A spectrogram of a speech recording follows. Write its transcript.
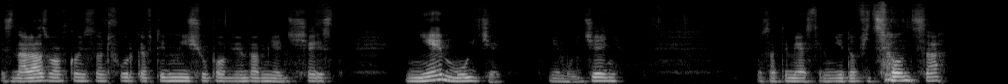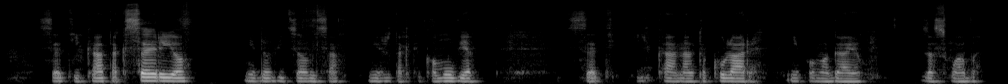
Znalazłam w końcu tą czwórkę w tym misiu, powiem wam nie. Dzisiaj jest nie mój dzień. Nie mój dzień. Poza tym ja jestem niedowidząca. Setika, tak serio. Niedowidząca. Nie, że tak tylko mówię. Set i K, nawet okulary nie pomagają. Za słabe.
